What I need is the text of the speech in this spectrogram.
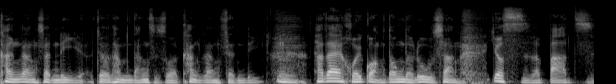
抗战胜利了，就是他们当时说的抗战胜利。嗯，他在回广东的路上 又死了八只。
